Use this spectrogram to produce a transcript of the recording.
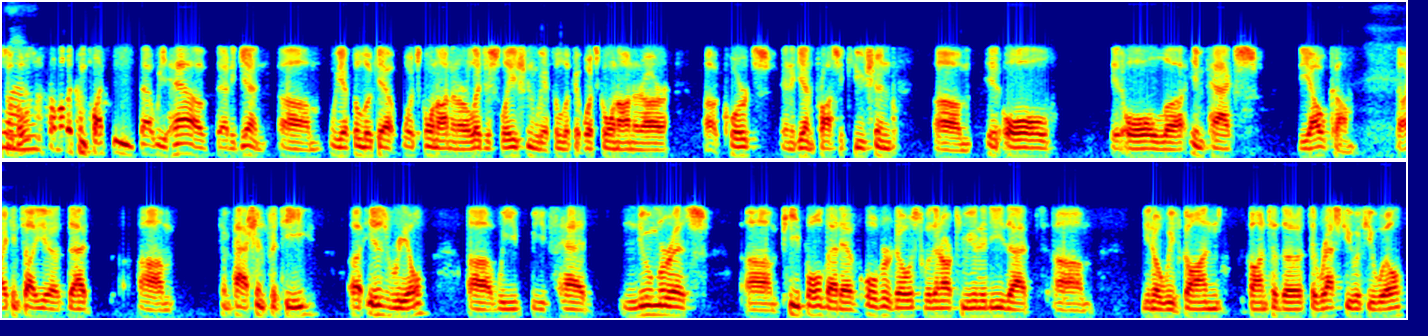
So those are some of the complexities that we have. That again, um, we have to look at what's going on in our legislation. We have to look at what's going on in our uh, courts, and again, prosecution. Um, it all it all uh, impacts the outcome. I can tell you that um, compassion fatigue uh, is real. Uh, we we've had numerous um, people that have overdosed within our community that um, you know we've gone gone to the the rescue, if you will,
